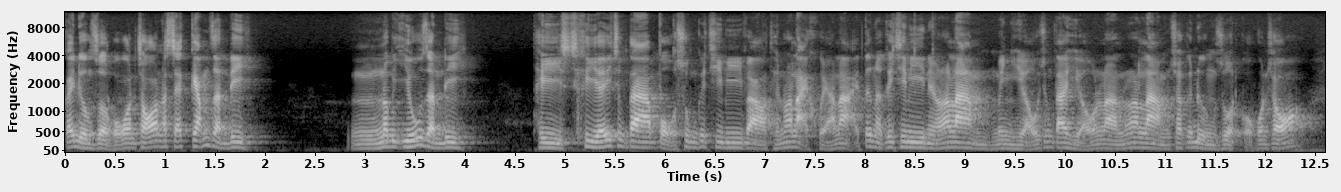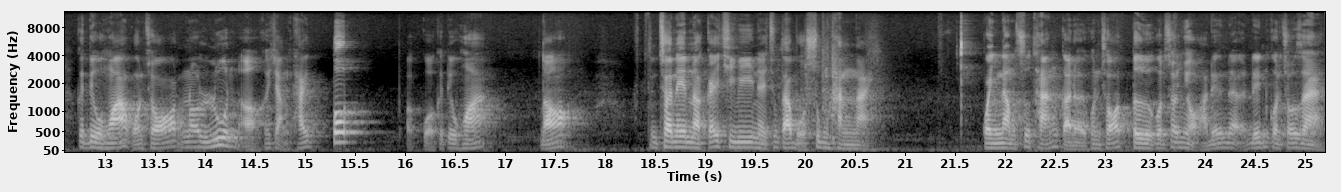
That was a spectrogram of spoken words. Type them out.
cái đường ruột của con chó nó sẽ kém dần đi. Nó bị yếu dần đi. Thì khi ấy chúng ta bổ sung cái chibi vào thì nó lại khỏe lại. Tức là cái chibi này nó làm, mình hiểu, chúng ta hiểu là nó làm cho cái đường ruột của con chó, cái tiêu hóa của con chó nó luôn ở cái trạng thái tốt của cái tiêu hóa. Đó. Cho nên là cái chibi này chúng ta bổ sung hàng ngày, quanh năm suốt tháng cả đời con chó, từ con chó nhỏ đến đến con chó già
